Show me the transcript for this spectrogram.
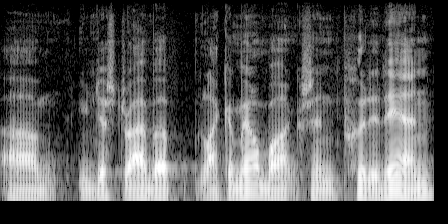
um, you just drive up like a mailbox and put it in,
